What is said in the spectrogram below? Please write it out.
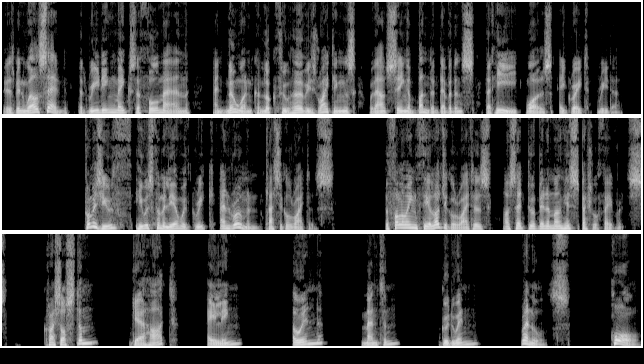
It has been well said that reading makes a full man, and no one can look through Hervey's writings without seeing abundant evidence that he was a great reader. From his youth, he was familiar with Greek and Roman classical writers. The following theological writers are said to have been among his special favourites Chrysostom, Gerhardt, Ayling, Owen, Manton, Goodwin, Reynolds, Hall,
